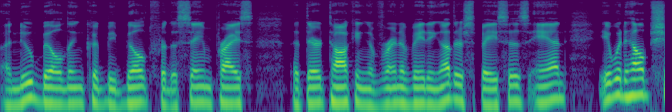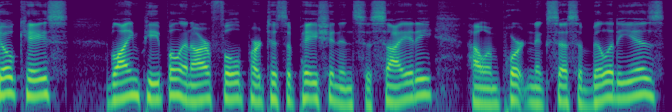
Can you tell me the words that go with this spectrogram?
a new building could be built for the same price that they're talking of renovating other spaces, and it would help showcase blind people and our full participation in society, how important accessibility is,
